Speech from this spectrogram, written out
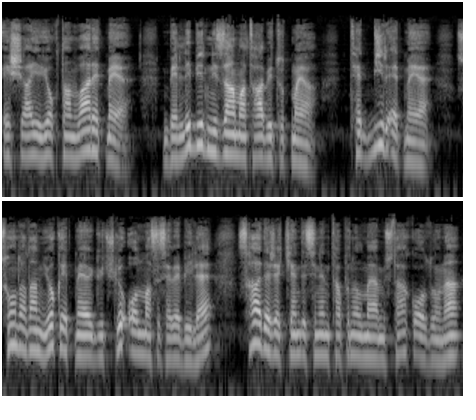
eşyayı yoktan var etmeye, belli bir nizama tabi tutmaya, tedbir etmeye, sonradan yok etmeye güçlü olması sebebiyle sadece kendisinin tapınılmaya müstahak olduğuna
